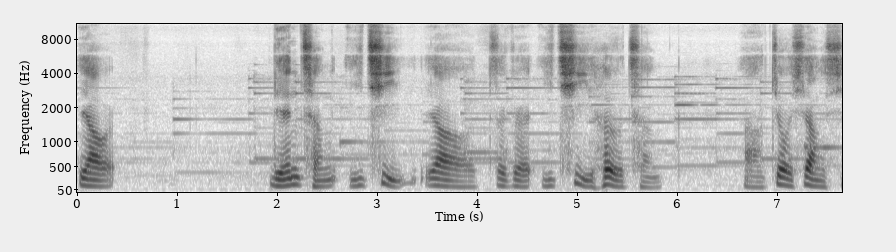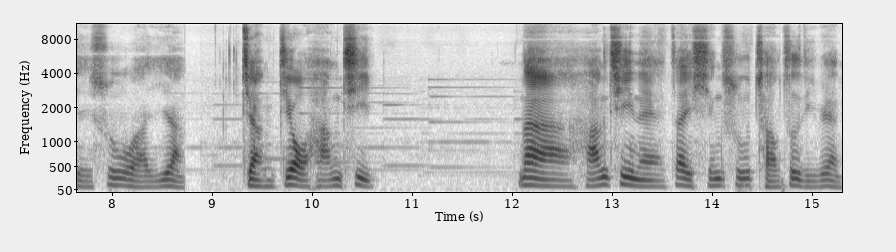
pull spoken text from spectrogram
要连成一气，要这个一气呵成啊，就像写书法一样，讲究行气。那行气呢，在行书草字里面，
